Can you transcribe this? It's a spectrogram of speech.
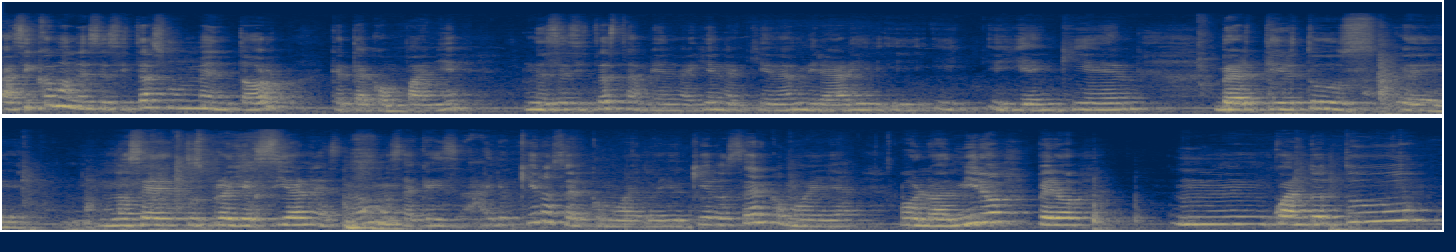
Así como necesitas un mentor que te acompañe, necesitas también alguien a quien admirar y, y- y- y en quien vertir tus, eh, no sé, tus proyecciones, ¿no? O sea, que dices, ah, yo quiero ser como él, o yo quiero ser como ella, o lo admiro, pero mm, cuando tú...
